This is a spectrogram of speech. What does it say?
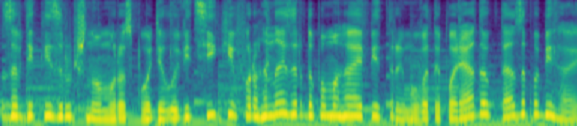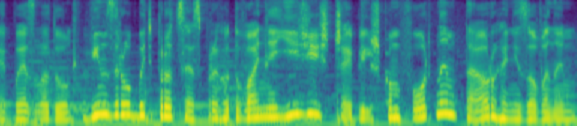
Завдяки зручному розподілу відсіків органайзер допомагає підтримувати порядок та запобігає безладу. Він зробить процес приготування їжі ще більш комфортним та організованим.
